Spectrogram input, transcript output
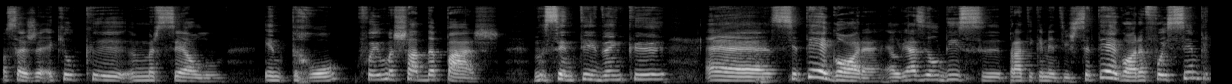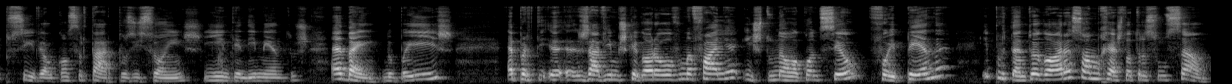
Ou seja, aquilo que Marcelo enterrou foi o Machado da Paz, no sentido em que Uh, se até agora, aliás, ele disse praticamente isto, se até agora foi sempre possível consertar posições e entendimentos a bem do país, Partir, eh, eh, já vimos que agora houve uma falha, isto não aconteceu, foi pena, e portanto agora só me resta outra solução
